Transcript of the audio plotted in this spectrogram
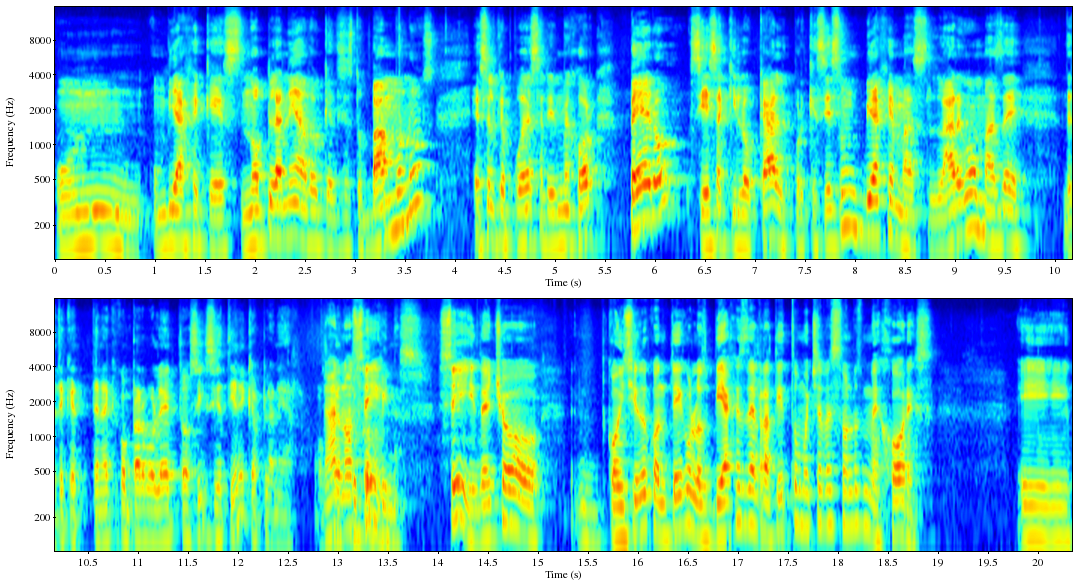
un, viaje que es no planeado, que dices tú, vámonos, es el que puede salir mejor, pero si es aquí local, porque si es un viaje más largo, más de, de que tener que comprar boletos, sí, se tiene que planear. ah, no, sí. qué opinas? Sí, de hecho, coincido contigo, los viajes del ratito muchas veces son los mejores. Y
